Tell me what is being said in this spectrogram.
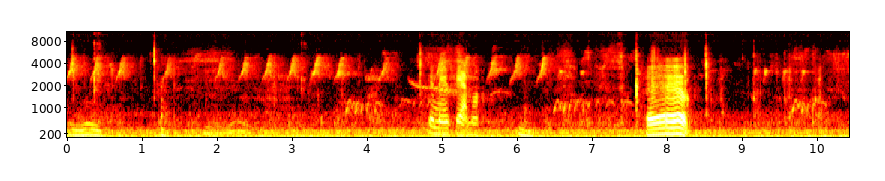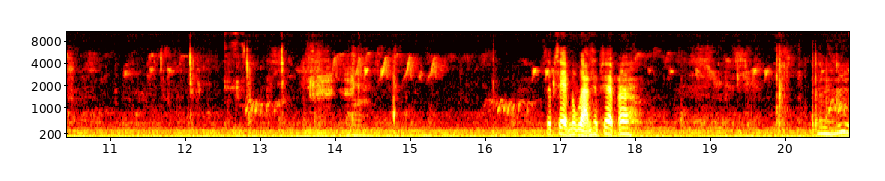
อืม เป็นแม่แสบเนาะ แซ่บแซ่บๆลูกหลานแซ่บๆอะอืม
